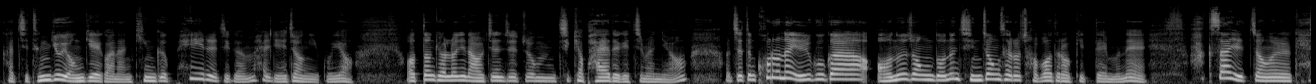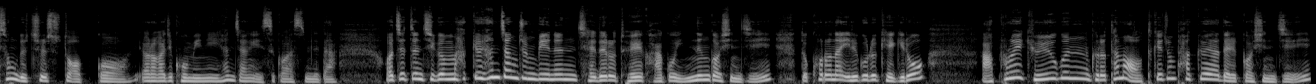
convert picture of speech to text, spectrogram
같이 등교 연기에 관한 긴급 회의를 지금 할 예정이고요. 어떤 결론이 나올지는 이제 좀 지켜봐야 되겠지만요. 어쨌든 코로나19가 어느 정도는 진정세로 접어들었기 때문에 학사 일정을 계속 늦출 수도 없고 여러 가지 고민이 현장에 있을 것 같습니다. 어쨌든 지금 학교 현장 준비는 제대로 돼 가고 있는 것인지 또 코로나19를 계기로 앞으로의 교육은 그렇다면 어떻게 좀 바뀌어야 될 것인지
